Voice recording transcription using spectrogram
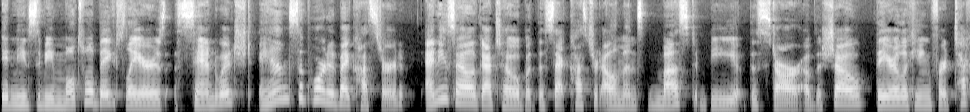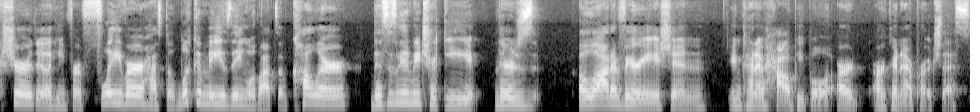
It needs to be multiple baked layers, sandwiched and supported by custard. Any style of gâteau, but the set custard elements must be the star of the show. They are looking for texture, they're looking for flavor, has to look amazing with lots of color. This is going to be tricky. There's a lot of variation in kind of how people are are going to approach this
